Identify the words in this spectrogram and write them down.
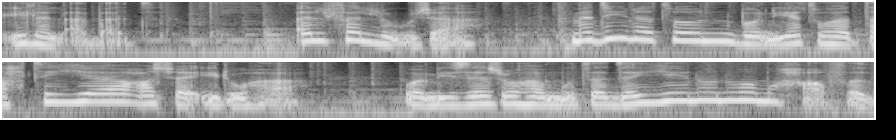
إلى الأبد. الفلوجة مدينة بنيتها التحتية عشائرها ومزاجها متدين ومحافظ.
